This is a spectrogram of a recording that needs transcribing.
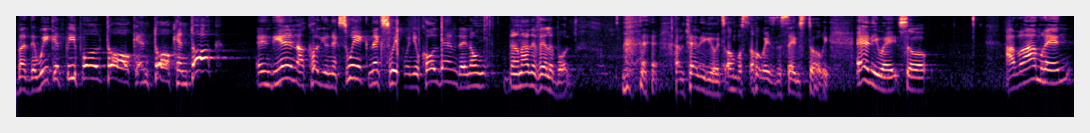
But the wicked people talk and talk and talk. In the end, I'll call you next week. Next week, when you call them, they don't, they're not available. I'm telling you, it's almost always the same story. Anyway, so Avraham ran,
